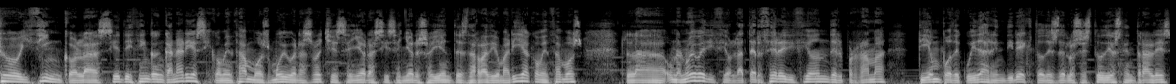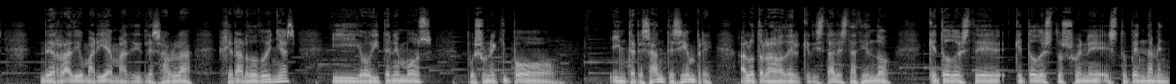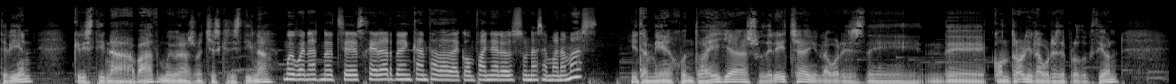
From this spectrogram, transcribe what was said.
8 y 5, las 7 y 5 en Canarias y comenzamos. Muy buenas noches, señoras y señores oyentes de Radio María. Comenzamos la, una nueva edición, la tercera edición del programa Tiempo de Cuidar en directo desde los estudios centrales de Radio María en Madrid. Les habla Gerardo Dueñas y hoy tenemos pues un equipo interesante siempre. Al otro lado del cristal está haciendo que todo este que todo esto suene estupendamente bien. Cristina Abad, muy buenas noches, Cristina. Muy buenas noches, Gerardo, encantada de acompañaros una semana más. Y también junto a ella, a su derecha, y en labores de, de control y labores de producción,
